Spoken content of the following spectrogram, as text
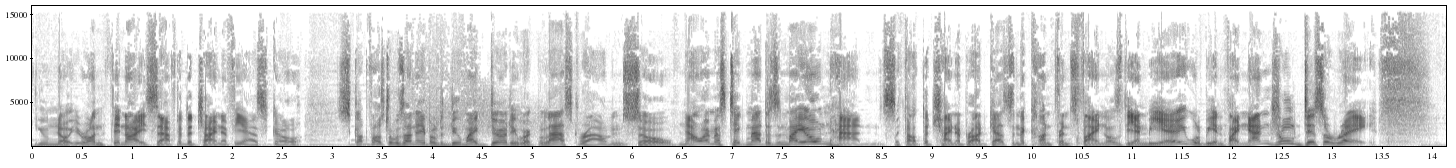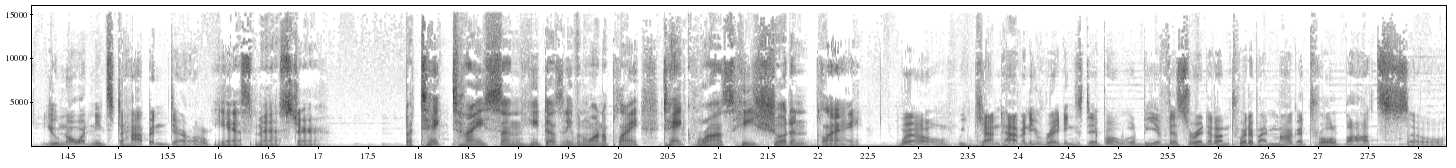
You know you're on thin ice after the China fiasco. Scott Foster was unable to do my dirty work last round, so now I must take matters in my own hands. Without the China broadcast in the conference finals, the NBA will be in financial disarray. You know what needs to happen, Daryl. Yes, Master. But take Tyson. He doesn't even want to play. Take Russ. He shouldn't play. Well, we can't have any ratings dip or we'll be eviscerated on Twitter by MAGA troll bots, so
